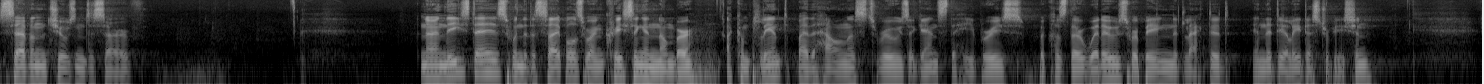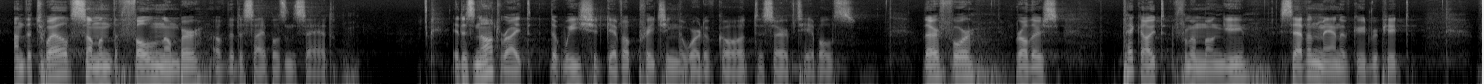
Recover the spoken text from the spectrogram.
seven chosen to serve. Now, in these days, when the disciples were increasing in number, a complaint by the Hellenists rose against the Hebrews because their widows were being neglected in the daily distribution. And the twelve summoned the full number of the disciples and said, It is not right that we should give up preaching the word of God to serve tables. Therefore, brothers, pick out from among you seven men of good repute,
